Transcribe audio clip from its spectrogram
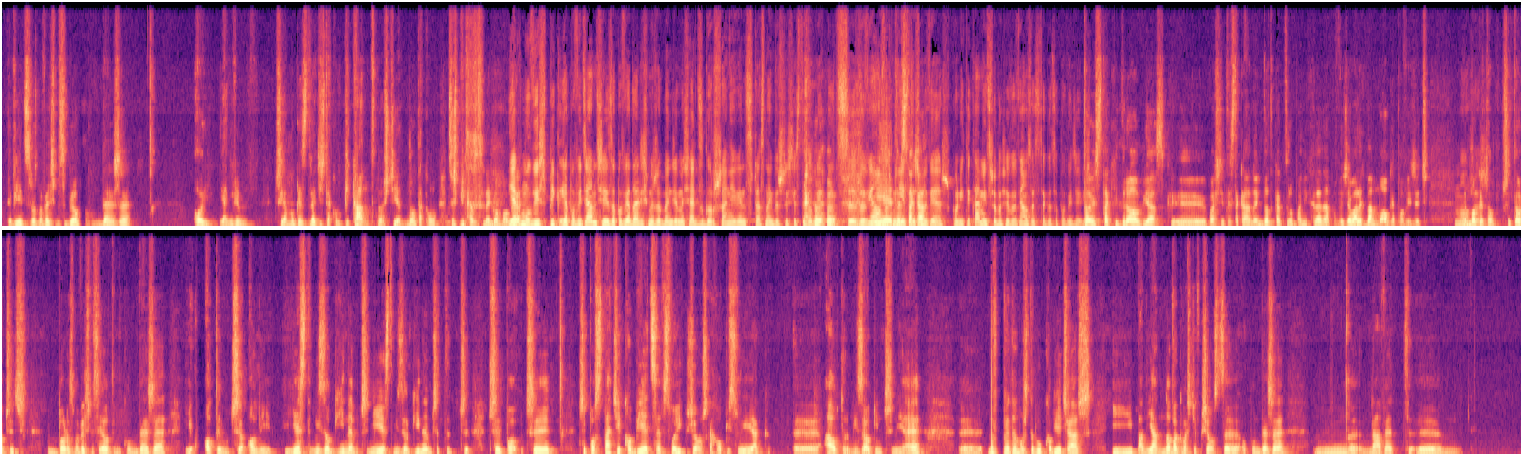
Więc rozmawialiśmy sobie o Kunderze. Oj, ja nie wiem, czy ja mogę zdradzić taką pikantność jedną, taką coś pikantnego mogę? Jak mówisz, pik ja powiedziałam ci, zapowiadaliśmy, że będziemy siać zgorszenie, więc czas najwyższy się z tych obietnic wywiązać. Nie, My nie jesteśmy, taka... wiesz, politykami, trzeba się wywiązać z tego, co powiedzieliśmy. To jest taki drobiazg. Y, właśnie to jest taka anegdotka, którą pani Helena powiedziała, ale chyba mogę powiedzieć, Możesz. mogę to przytoczyć bo rozmawialiśmy sobie o tym Kunderze i o tym, czy on jest mizoginem, czy nie jest mizoginem, czy, czy, czy, czy, czy postacie kobiece w swoich książkach opisuje jak e, autor mizogin, czy nie. E, no wiadomo, że to był kobieciarz i pan Jan Nowak właśnie w książce o Kunderze mm, nawet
